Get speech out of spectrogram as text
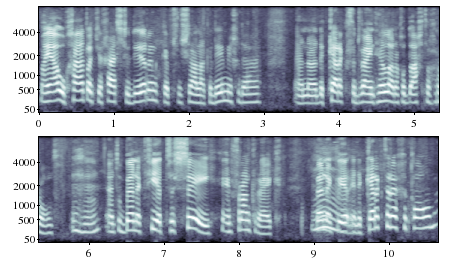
Maar ja, hoe gaat dat? Je gaat studeren. Ik heb sociale academie gedaan. En eh, de kerk verdwijnt heel erg op de achtergrond. En toen ben ik via TC in Frankrijk ben ik weer in de kerk terechtgekomen.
